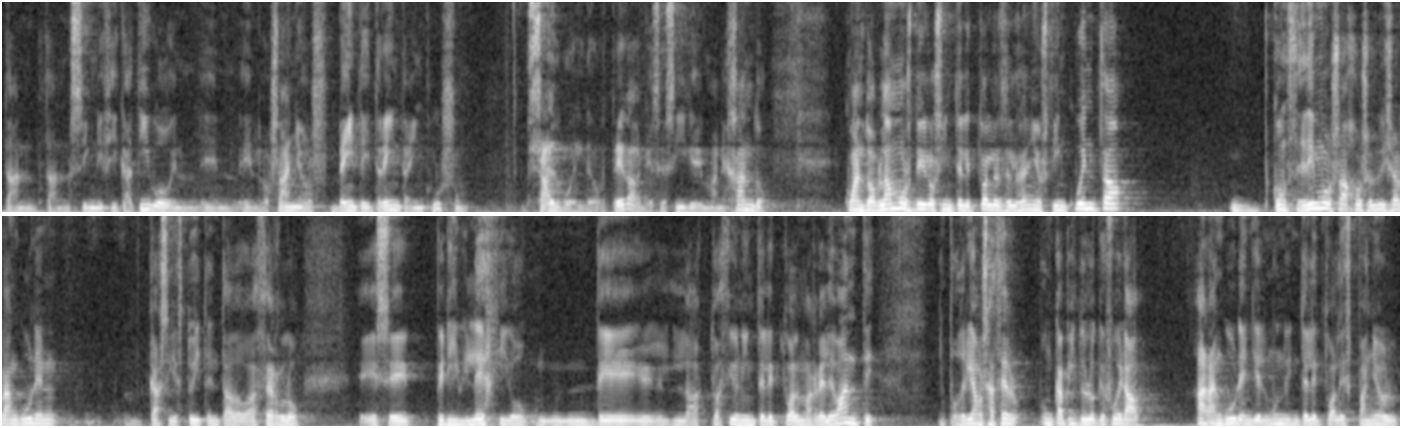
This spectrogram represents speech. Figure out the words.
tan, tan significativo en, en, los años 20 y 30 incluso, salvo el de Ortega, que se sigue manejando. Cuando hablamos de los intelectuales de los años 50, concedemos a José Luis Aranguren, casi estoy tentado a hacerlo, ese privilegio de la actuación intelectual más relevante, y podríamos hacer un capítulo que fuera Aranguren y el mundo intelectual español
